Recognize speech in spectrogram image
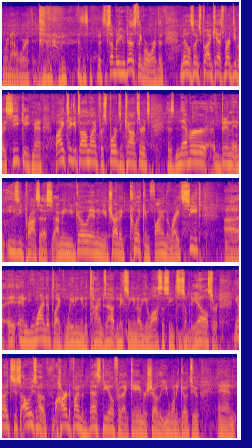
We're not worth it. Somebody who does think we're worth it. Metal Sucks Podcast brought to you by SeatGeek, man. Buying tickets online for sports and concerts has never been an easy process. I mean, you go in and you try to click and find the right seat. Uh, and you wind up like waiting and it times out. And next thing you know, you lost the seat to somebody else, or you know, it's just always hard to find the best deal for that game or show that you want to go to, and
